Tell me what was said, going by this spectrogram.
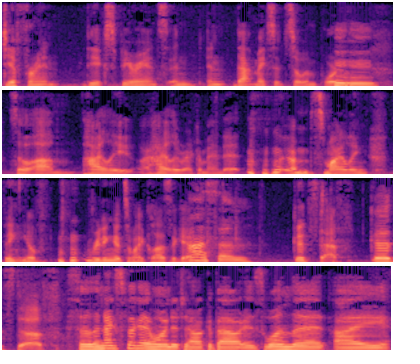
different the experience and and that makes it so important. Mm-hmm. so um highly highly recommend it. I'm smiling thinking of reading it to my class again. Awesome. Good stuff. Good stuff. So the next book i wanted to talk about is one that i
